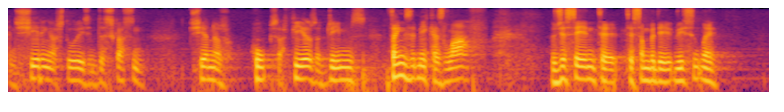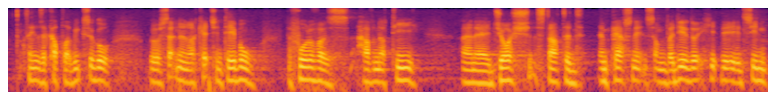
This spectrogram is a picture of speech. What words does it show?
and sharing our stories and discussing, sharing our hopes, our fears, our dreams, things that make us laugh. I was just saying to, to somebody recently, I think it was a couple of weeks ago, we were sitting on our kitchen table, the four of us having our tea, and uh, Josh started impersonating some video that he, that he had seen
